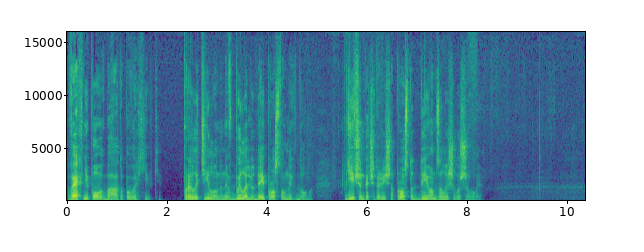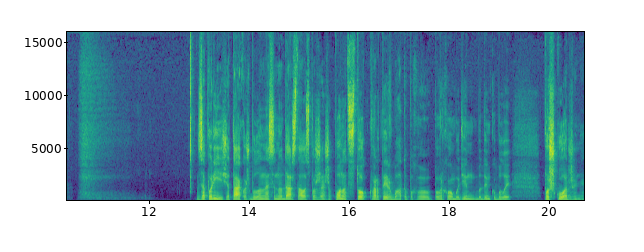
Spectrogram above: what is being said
Верхній поверх багатоповерхівки. Прилетіло, воно не вбило людей просто в них вдома. Дівчинка чотирирічна просто дивом залишилась живою. Запоріжжя також було нанесено удар, сталася пожежа. Понад 100 квартир в багатоповерховому будинку були пошкоджені.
